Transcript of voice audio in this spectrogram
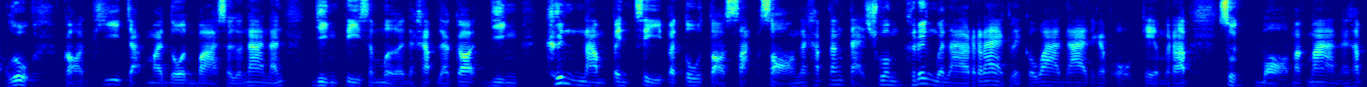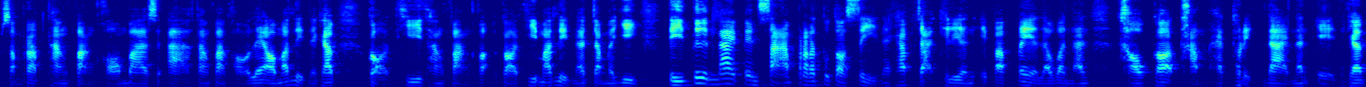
2 ลูก ก่อนที่จะมาโดนบาร์เซโลนานั้น ยิงตีเสมอนะครับแล้วก็ยิงขึ้นนำเป็น 4 ประตูต่อ2นะครับตั้งแต่ช่วงครึ่งเวลาแรกเลยก็ว่าได้นะครับโอ้เกมรับสุดบ่อมากๆนะครับสำหรับทางฝั่งของบาร์อาทางฝั่งของเรอัลมาดริดนะครับก่อนที่ทางฝั่งก่อนที่มาดริดนั้นจะมายิงตีตื้นได้เป็น 3 ประตูต่อ4นะครับจากคิเลียนเอ็มบัปเป้แล้ววันนั้นเขาก็ทำแฮตทริกได้นั่นเองนะครับ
